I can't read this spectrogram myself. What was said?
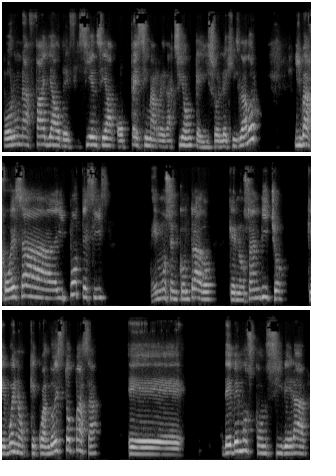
por una falla o deficiencia o pésima redacción que hizo el legislador. Y bajo esa hipótesis hemos encontrado que nos han dicho que, bueno, que cuando esto pasa, eh, debemos considerar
